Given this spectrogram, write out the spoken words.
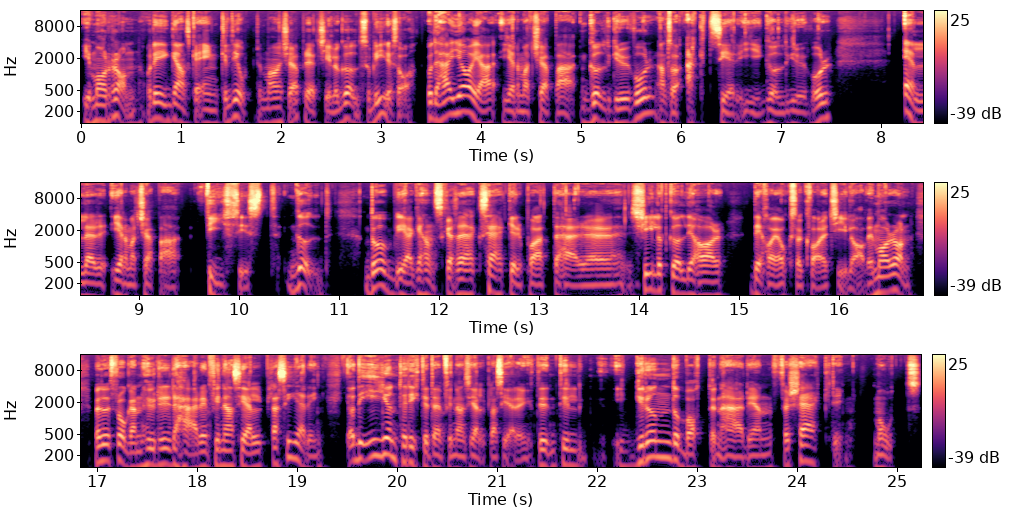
imorgon. Och det är ganska enkelt gjort. Om man köper ett kilo guld så blir det så. Och det här gör jag genom att köpa guldgruvor, alltså aktier i guldgruvor, eller genom att köpa fysiskt guld. Då blir jag ganska säker på att det här eh, kilot guld jag har, det har jag också kvar ett kilo av imorgon. Men då är frågan, hur är det här en finansiell placering? Ja, det är ju inte riktigt en finansiell placering. Till, till, I grund och botten är det en försäkring mot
